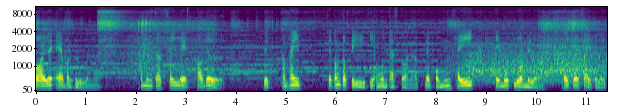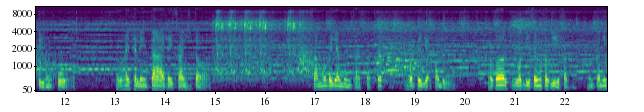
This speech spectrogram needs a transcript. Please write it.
ลอยด้วยแอร์บอลลูนครับอมูลกัสใช้เลดพาวเดอร์เลดทำให้จะต้องโจมตีที่อมูลกัสก่อนนะครับแต่ผมใช้ใช้มูฟรวมไปเลยเอาไว้ใส่ไปเลยตีทั้งคู่ครับ แล้วก็ให้เทเลนต้าใช้ครั้นช์ต่อซ้ำเข้าไปแย่ามูลกัสครับก็ลดได้เยอะพอดู แล้วก็ลดดีเฟนส์เขาอีกครับเหมือนตอนนี้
